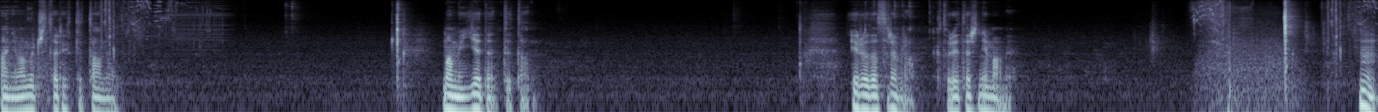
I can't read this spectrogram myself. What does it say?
A nie mamy czterech tytanów. Mamy jeden tytan. I ruda srebra, której też nie mamy. Hmm.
